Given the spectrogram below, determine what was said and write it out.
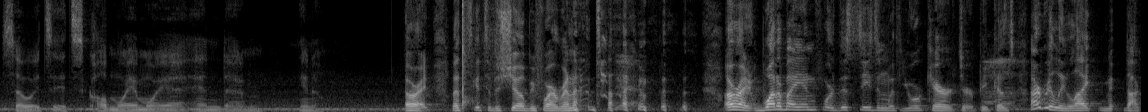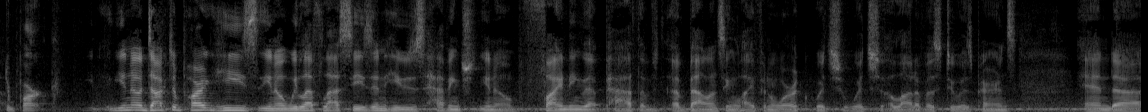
so it's it's called moya moya, and um, you know, all right, let's get to the show before I run out of time. All right, what am I in for this season with your character? Because I really like Dr. Park. You know, Dr. Park, he's, you know, we left last season. He was having, you know, finding that path of, of balancing life and work, which, which a lot of us do as parents. And uh,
